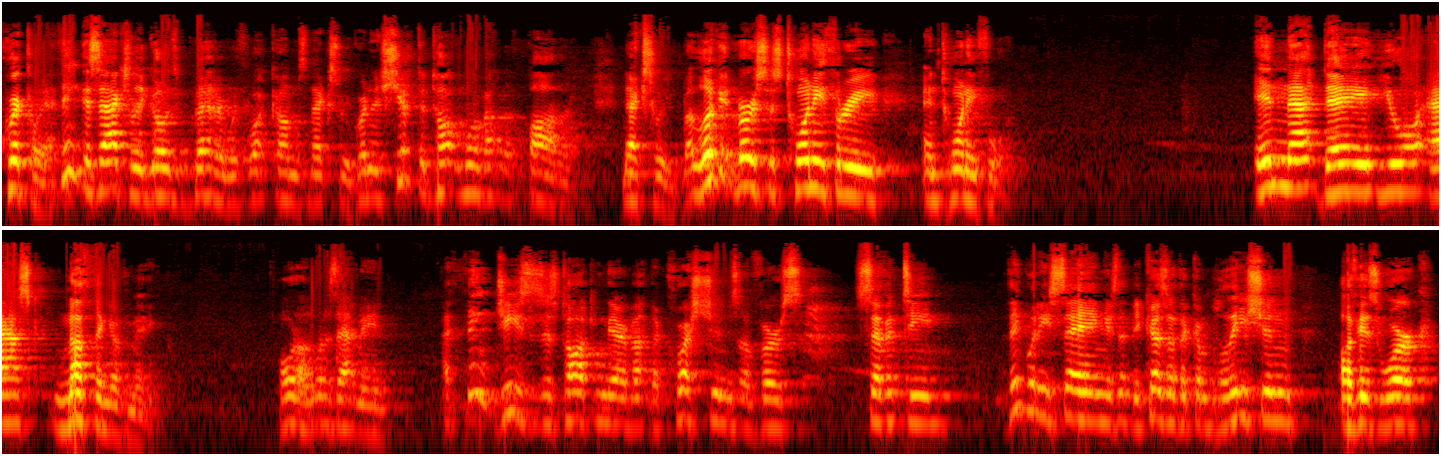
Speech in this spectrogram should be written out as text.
quickly. I think this actually goes better with what comes next week. We're going to shift to talk more about the Father next week. But look at verses 23 and 24. In that day you will ask nothing of me. Hold on, what does that mean? I think Jesus is talking there about the questions of verse 17. I think what he's saying is that because of the completion of his work,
